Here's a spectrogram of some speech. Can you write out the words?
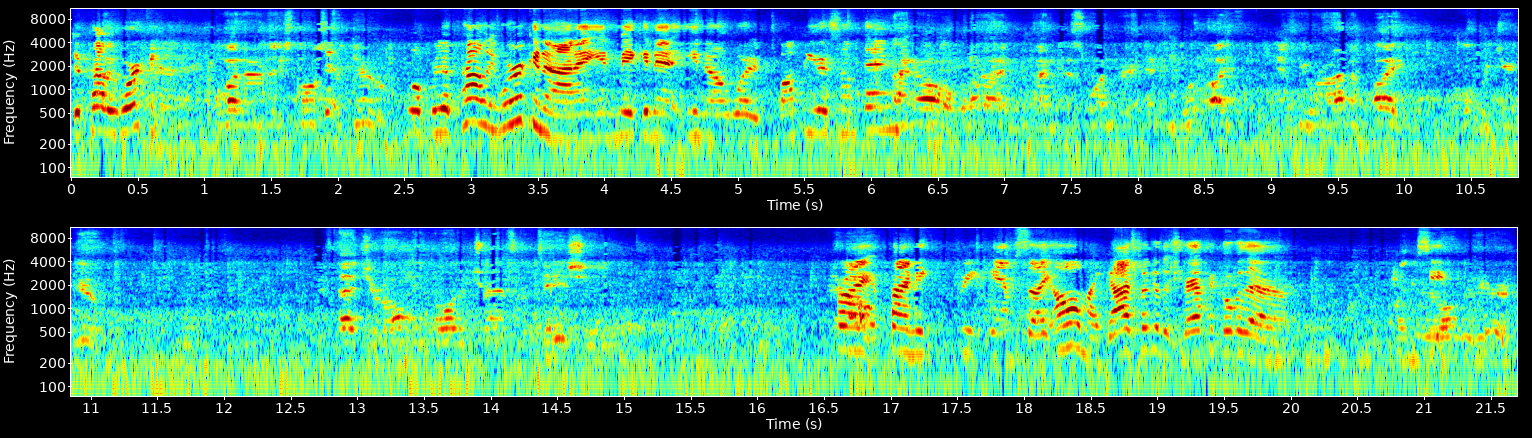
They're probably working on it. What are they supposed to do? Well, they're probably working on it and making it, you know, what, bumpy or something. I know, but I'm, I'm just wondering if you were if you were on a bike, what would you do? If that's your only mode of transportation. Find, know, find a free campsite. Oh my gosh, look at the traffic over there. Like See? over here.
